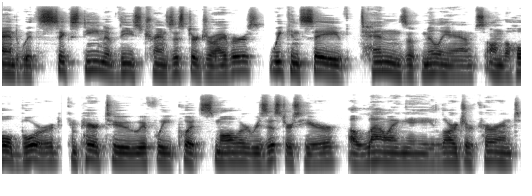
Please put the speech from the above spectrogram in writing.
And with 16 of these transistor drivers, we can save tens of milliamps on the whole board compared to if we put smaller resistors here, allowing a larger current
